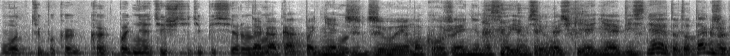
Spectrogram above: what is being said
вот, типа, как, как поднять HTTP сервер. Да, как, как поднять Вот. GVM окружение на своем сервачке, они объясняют. Это так же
